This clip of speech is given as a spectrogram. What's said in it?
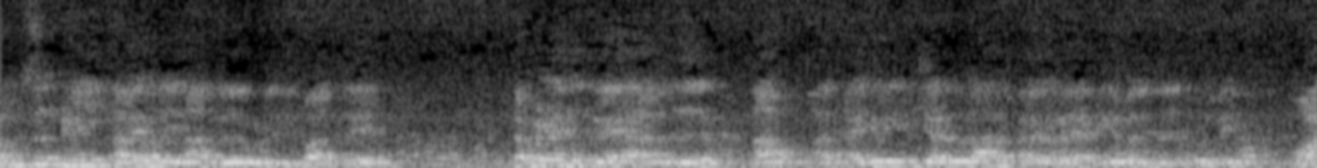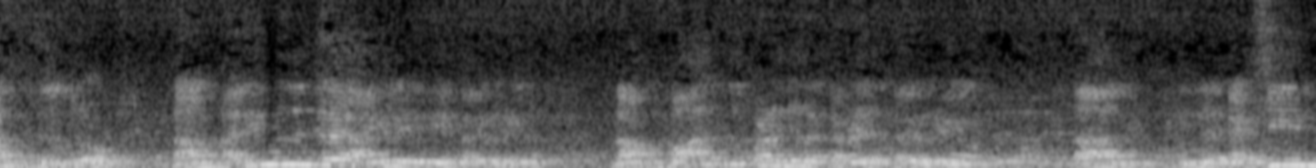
அம்சங்களில் தலைவரை நான் வேறுபடுத்தி பார்க்கிறேன். தமிழகத்திலே அல்லது நாம் அது அகில இந்திய அளவிலான தலைவர்களை அதிகம் அறிந்திருக்கவில்லை வாசித்திருக்கிறோம். நாம் அறிந்திருக்கிற அகில இந்திய தலைவர்கள் நாம் பார்த்து பழகிற தமிழக தலைவர்கள் நான் இந்த கட்சியின்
